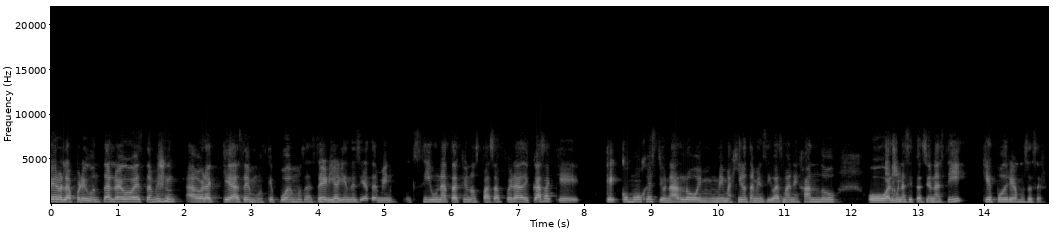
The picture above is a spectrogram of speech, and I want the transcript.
pero la pregunta luego es también, ahora, ¿qué hacemos? ¿Qué podemos hacer? Y alguien decía también, si un ataque nos pasa fuera de casa, que, que cómo gestionarlo, y me imagino también si vas manejando o alguna situación así, ¿qué podríamos hacer?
